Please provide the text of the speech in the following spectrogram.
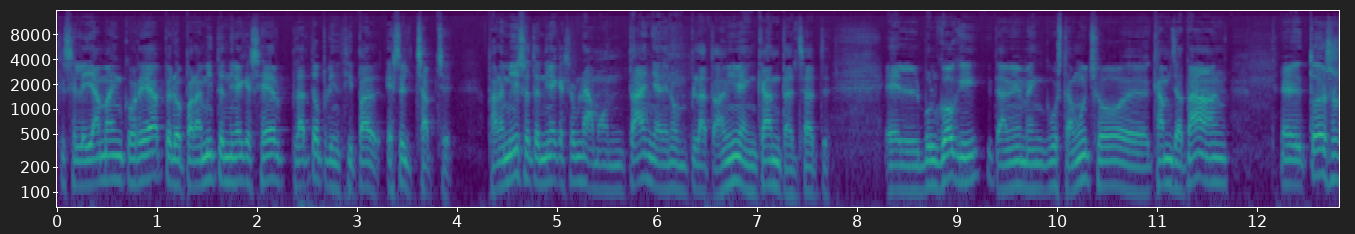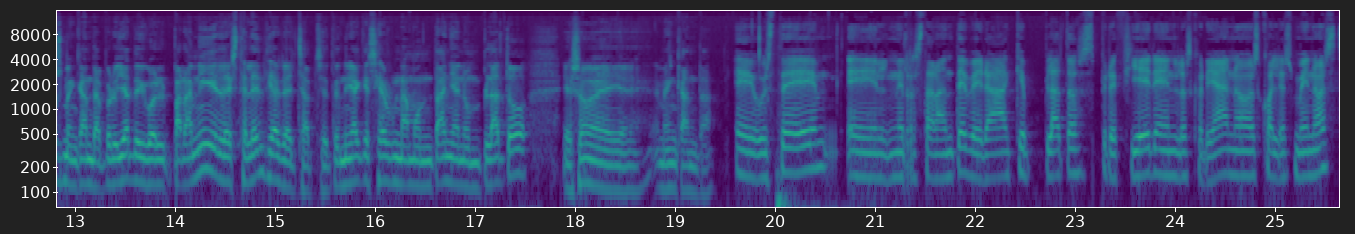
que se le llama en Corea, pero para mí tendría que ser plato principal, es el chapche. Para mí eso tendría que ser una montaña en un plato. A mí me encanta el chapche. El bulgogi también me gusta mucho, el kamjatang. Eh, todo eso me encanta, pero ya te digo, para mí la excelencia es el chapche. Tendría que ser una montaña en un plato, eso me, encanta. Eh, usted en el restaurante verá qué platos prefieren los coreanos, cuáles menos.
